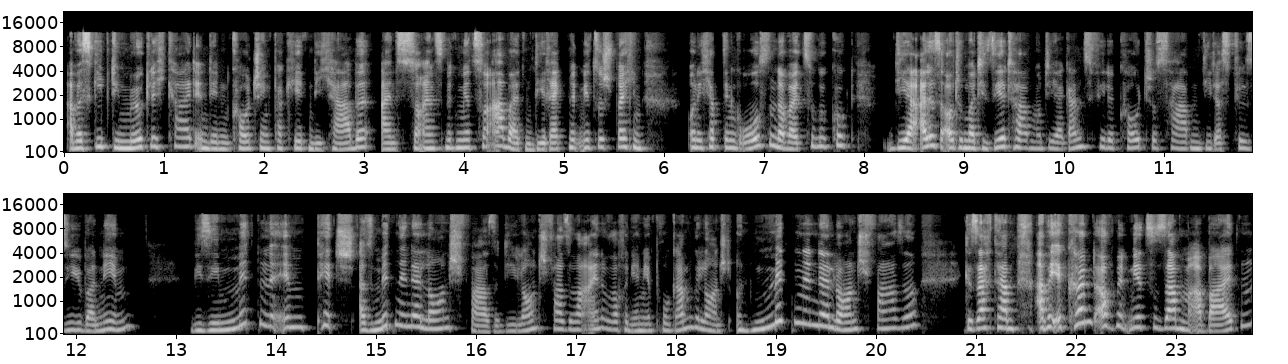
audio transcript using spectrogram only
aber es gibt die Möglichkeit, in den Coaching-Paketen, die ich habe, eins zu eins mit mir zu arbeiten, direkt mit mir zu sprechen. Und ich habe den Großen dabei zugeguckt, die ja alles automatisiert haben und die ja ganz viele Coaches haben, die das für sie übernehmen, wie sie mitten im Pitch, also mitten in der Launchphase, die Launchphase war eine Woche, die haben ihr Programm gelauncht und mitten in der Launchphase gesagt haben, aber ihr könnt auch mit mir zusammenarbeiten.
